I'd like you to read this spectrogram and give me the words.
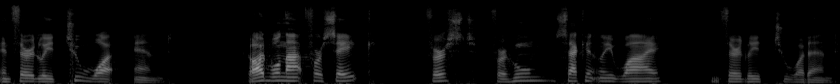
And thirdly, to what end? God will not forsake. First, for whom? Secondly, why? And thirdly, to what end?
